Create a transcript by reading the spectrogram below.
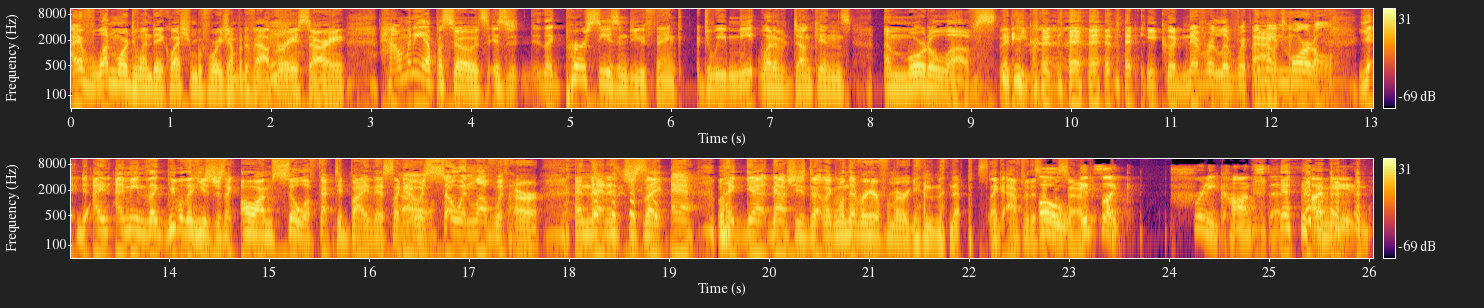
I have one more Duende question before we jump into Valkyrie. Sorry. How many episodes is like per season? Do you think do we meet one of Duncan's immortal loves that he could that he could never live I without? mean, mortal. Yeah, I, I mean, like people that he's just like, oh, I'm so affected by this. Like I was Oh. so in love with her, and then it's just like, eh, like yeah, now she's done. Like we'll never hear from her again in that episode. Like after this Oh, episode, it's like pretty constant. I mean,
